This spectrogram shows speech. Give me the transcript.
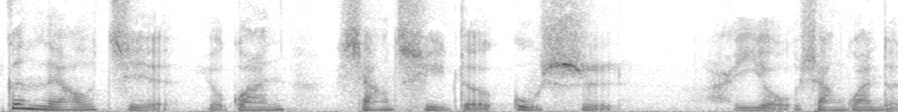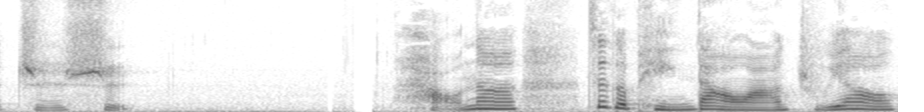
更了解有关香气的故事，还有相关的知识。好，那这个频道啊，主要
